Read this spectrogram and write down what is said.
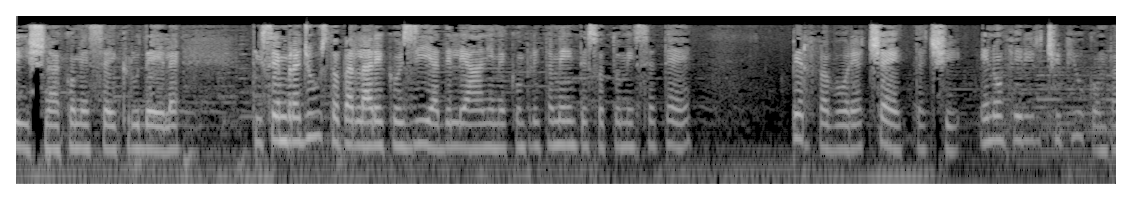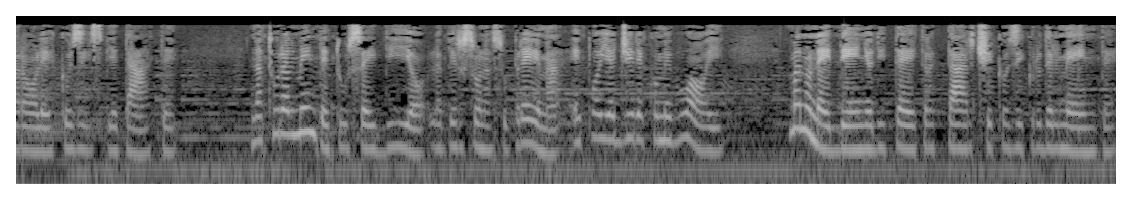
Krishna, come sei crudele. Ti sembra giusto parlare così a delle anime completamente sottomesse a te? Per favore accettaci e non ferirci più con parole così spietate. Naturalmente tu sei Dio, la persona suprema, e puoi agire come vuoi, ma non è degno di te trattarci così crudelmente.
